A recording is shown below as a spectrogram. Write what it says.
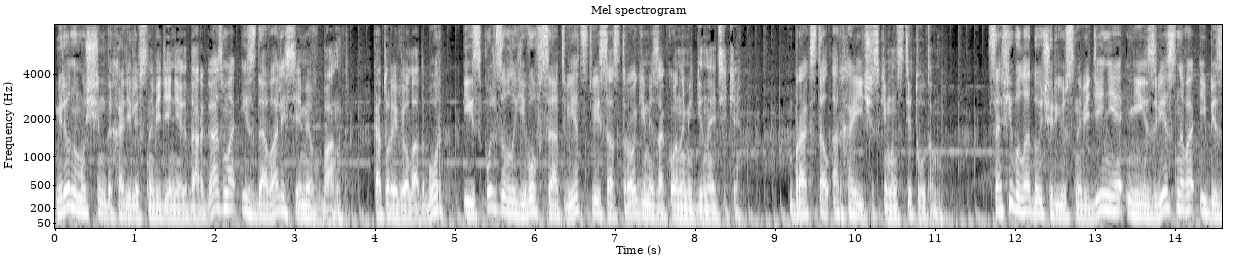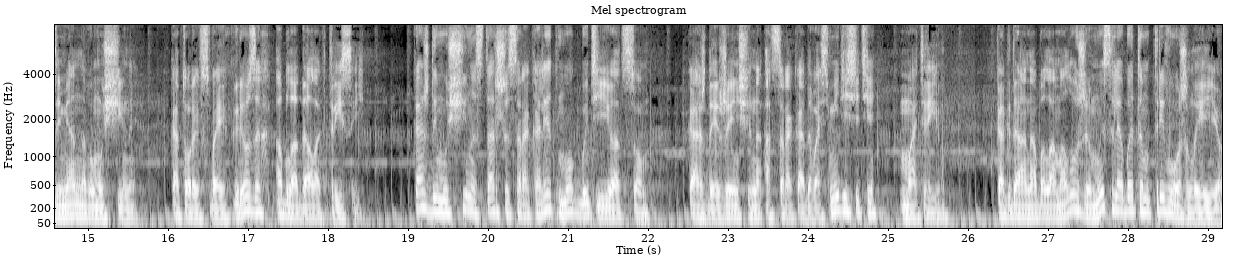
миллионы мужчин доходили в сновидениях до оргазма и сдавали семя в банк, который вел отбор и использовал его в соответствии со строгими законами генетики. Брак стал архаическим институтом. Софи была дочерью сновидения неизвестного и безымянного мужчины, который в своих грезах обладал актрисой. Каждый мужчина старше 40 лет мог быть ее отцом. Каждая женщина от 40 до 80 – матерью. Когда она была моложе, мысль об этом тревожила ее.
